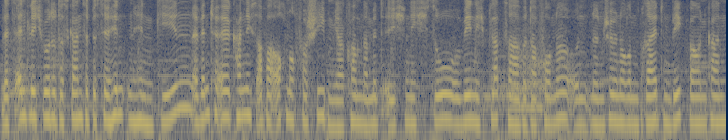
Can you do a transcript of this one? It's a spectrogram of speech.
Letztendlich würde das Ganze bis hier hinten hingehen. Eventuell kann ich es aber auch noch verschieben. Ja komm, damit ich nicht so wenig Platz habe da vorne und einen schöneren breiten Weg bauen kann,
